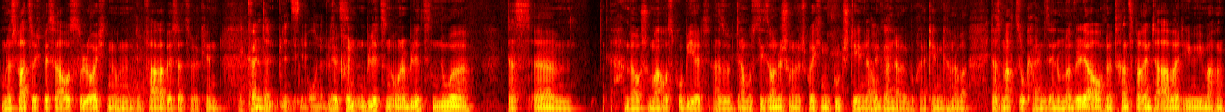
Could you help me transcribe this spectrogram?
um das Fahrzeug besser auszuleuchten und den Fahrer besser zu erkennen. Wir könnten blitzen ohne Blitz. Wir könnten blitzen ohne Blitz, nur das ähm, haben wir auch schon mal ausprobiert. Also da muss die Sonne schon entsprechend gut stehen, damit okay. man da genug erkennen kann. Aber das macht so keinen Sinn. Und man will ja auch eine transparente Arbeit irgendwie machen.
